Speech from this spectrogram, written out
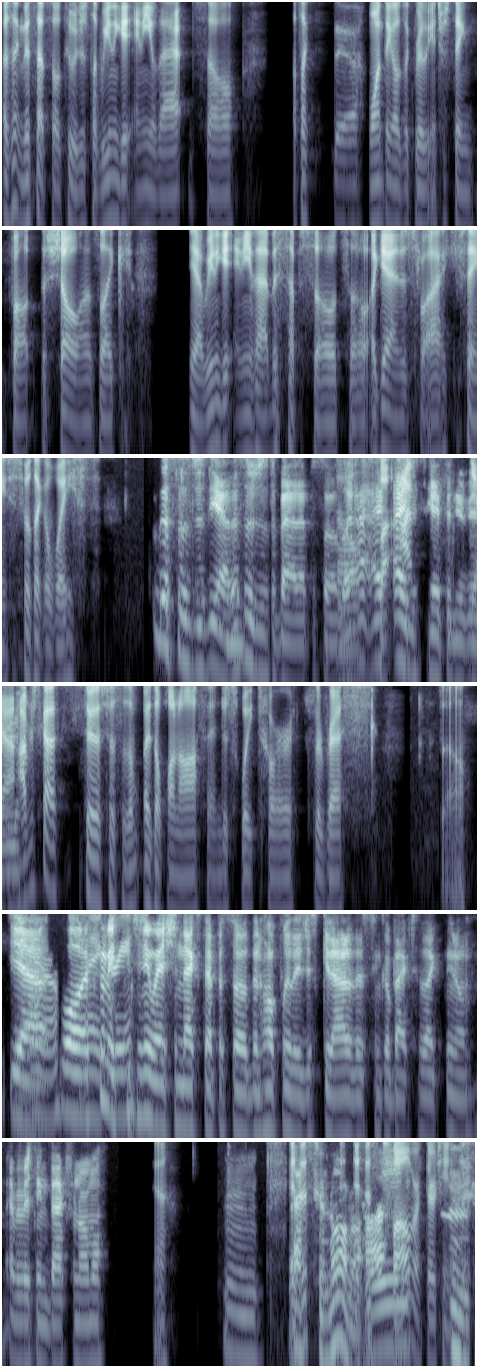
I was thinking this episode too just like we didn't get any of that so that's like yeah, one thing that was like really interesting about the show and I was like yeah we didn't get any of that this episode so again just why I keep saying it just feels like a waste This is just yeah, this is just a bad episode. No, I, I, I just hate the new video. yeah Yeah, I'm just gonna say this just as a, as a one off and just wait for the rest so Yeah, well, I it's gonna be agree. a continuation next episode. Then hopefully they just get out of this and go back to like you know everything back to normal. Hmm. Is Back this to normal, is this twelve or thirteen Hmm.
